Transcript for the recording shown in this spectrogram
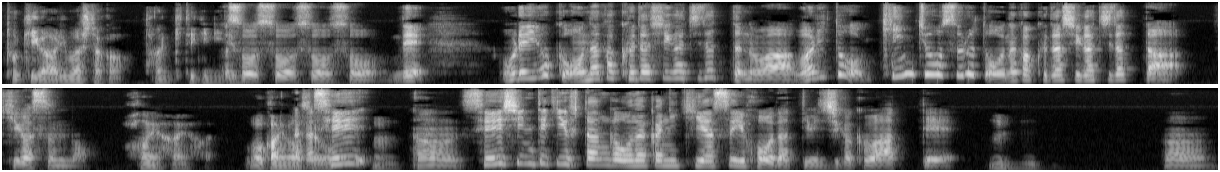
時がありましたか？短期的に。そうそうそうそう。で、俺よくお腹下しがちだったのは、割と緊張するとお腹下しがちだった気がすんの。はいはいはい。わかりますよ。なんかうん。うん。精神的負担がお腹に来やすい方だっていう自覚はあって、うんうん。うん。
